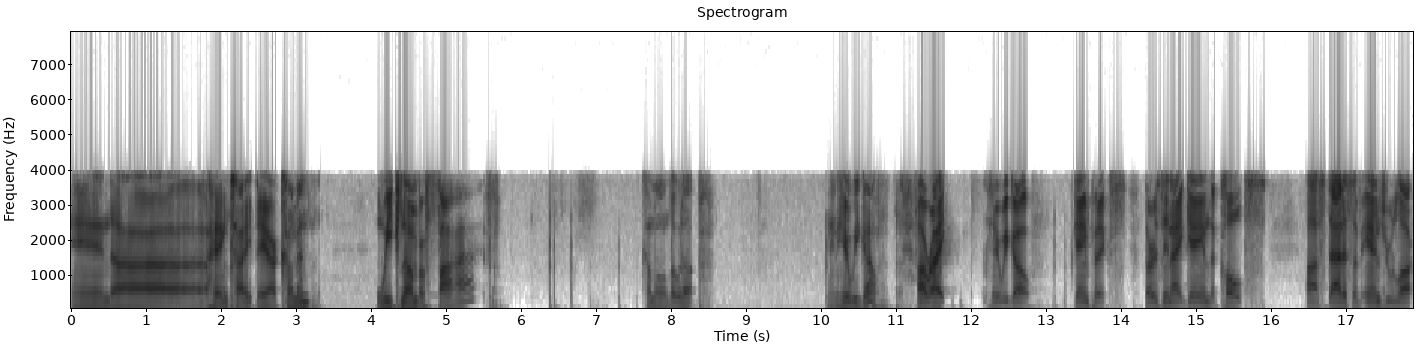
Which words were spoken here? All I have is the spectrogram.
and uh, hang tight. They are coming. Week number five. Come on, load up. And here we go. All right, here we go. Game picks. Thursday night game. The Colts. Uh, status of Andrew Luck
